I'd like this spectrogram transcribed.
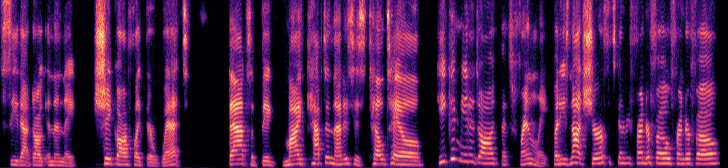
see that dog and then they shake off like they're wet that's a big my captain that is his telltale. He could meet a dog that's friendly but he's not sure if it's going to be friend or foe friend or foe.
